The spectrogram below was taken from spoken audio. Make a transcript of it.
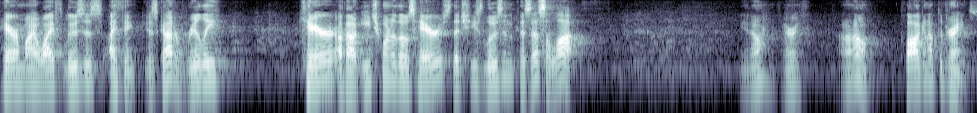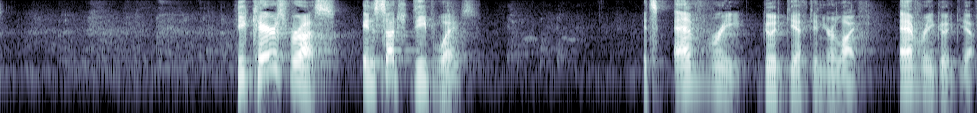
hair my wife loses, I think, does God really care about each one of those hairs that she's losing? Because that's a lot. You know, I don't know, clogging up the drains. He cares for us in such deep ways. It's every good gift in your life, every good gift.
